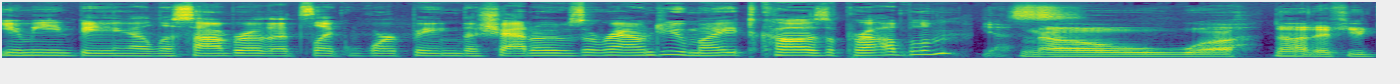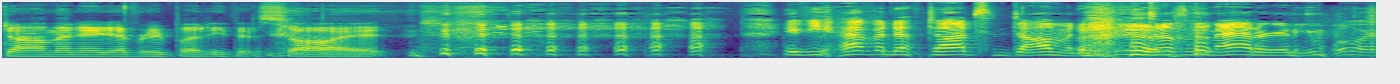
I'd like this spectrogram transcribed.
You mean being a Lasombra that's like warping the shadows around you might cause a problem? yes. No, uh, not if you dominate everybody that saw it. if you have enough dots to dominate, it doesn't matter anymore.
